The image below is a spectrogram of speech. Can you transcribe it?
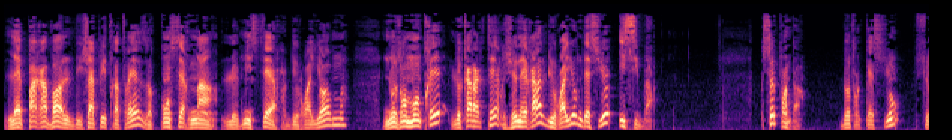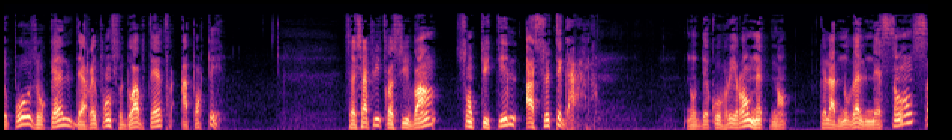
Les paraboles du chapitre 13 concernant le mystère du royaume nous ont montré le caractère général du royaume des cieux ici-bas. Cependant, d'autres questions se posent auxquelles des réponses doivent être apportées. Ces chapitres suivants sont utiles à cet égard. Nous découvrirons maintenant que la nouvelle naissance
